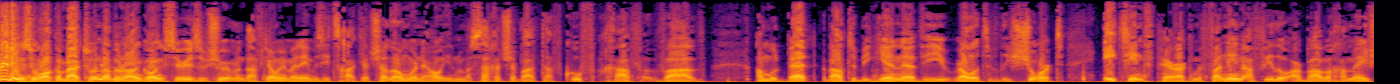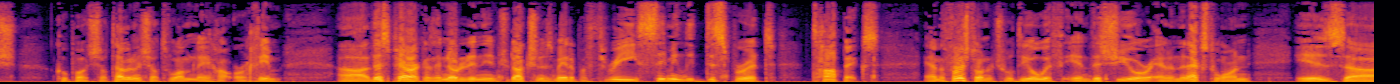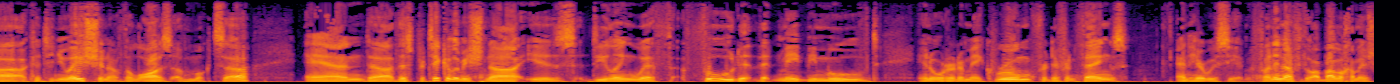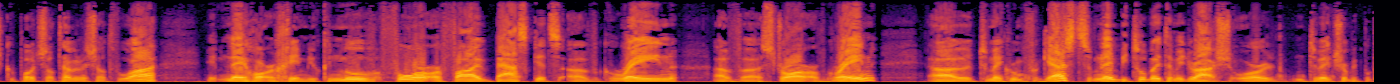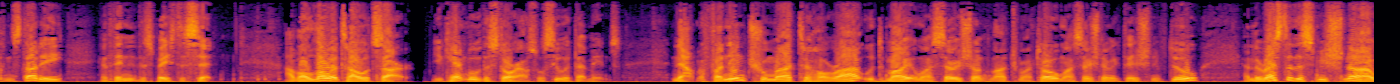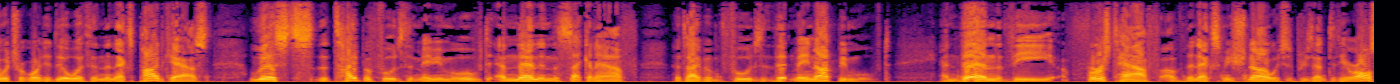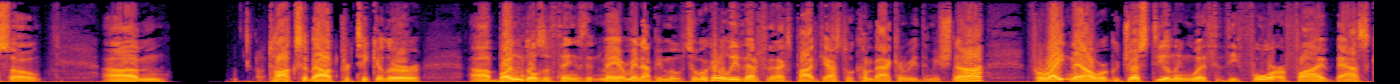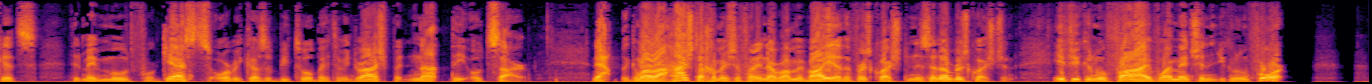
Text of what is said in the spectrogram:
Greetings and welcome back to another ongoing series of Shurim and Daf Yomi. My name is Yitzchak Etshalom. We're now in Masachet Shabbat Daf Kuf Chaf Vav Amud Bet, about to begin the relatively short 18th parak, Mefanin Afilu Arba V'Chamesh Kupot Shel Tevin Shel Tvuam Neha Orchim. Uh, this parak, as I noted in the introduction, is made up of three seemingly disparate topics. And the first one, which we'll deal with in this shiur and in the next one, is uh, a continuation of the laws of muktzah. And uh, this particular Mishnah is dealing with food that may be moved in order to make room for different things. And here we see it. You can move four or five baskets of grain, of uh, straw or of grain, uh, to make room for guests, or to make sure people can study if they need the space to sit. You can't move the storehouse. We'll see what that means. Now, and the rest of this Mishnah, which we're going to deal with in the next podcast, lists the type of foods that may be moved, and then in the second half, the type of foods that may not be moved. And then the first half of the next Mishnah, which is presented here also, um, talks about particular uh, bundles of things that may or may not be moved. So we're going to leave that for the next podcast. We'll come back and read the Mishnah. For right now, we're just dealing with the four or five baskets that may be moved for guests or because of Bitul Beit Midrash, but not the Otsar. Now, the Gemara the first question is a numbers question. If you can move five, why mention that you can move four?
